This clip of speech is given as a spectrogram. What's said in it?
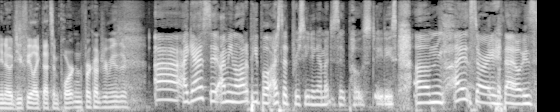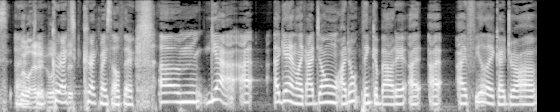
you know, do you feel like that's important for country music? Uh, I guess. It, I mean, a lot of people. I said preceding. I meant to say post '80s. Um, I sorry. That always I Little have edit, little correct edit. correct myself there. Um, yeah. I, again, like I don't I don't think about it. I, I I feel like I draw.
